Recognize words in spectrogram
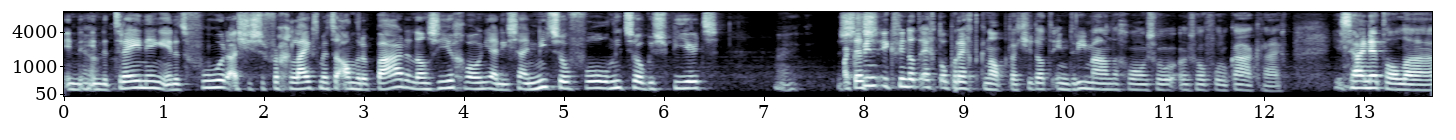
In, in de training, in het voer. Als je ze vergelijkt met de andere paarden, dan zie je gewoon, ja, die zijn niet zo vol, niet zo bespierd. Nee. Maar ik, vind, ik vind dat echt oprecht knap, dat je dat in drie maanden gewoon zo, zo voor elkaar krijgt. Je zei net al, uh,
